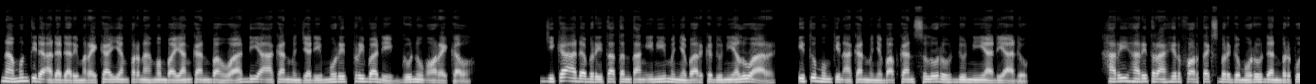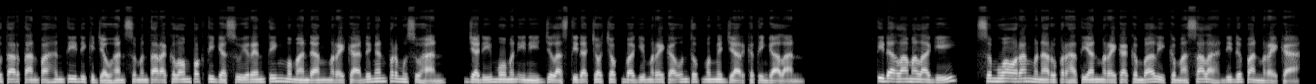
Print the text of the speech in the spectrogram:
namun tidak ada dari mereka yang pernah membayangkan bahwa dia akan menjadi murid pribadi Gunung Oracle. Jika ada berita tentang ini menyebar ke dunia luar, itu mungkin akan menyebabkan seluruh dunia diaduk. Hari-hari terakhir Vortex bergemuruh dan berputar tanpa henti di kejauhan sementara kelompok tiga Sui Renting memandang mereka dengan permusuhan, jadi momen ini jelas tidak cocok bagi mereka untuk mengejar ketinggalan. Tidak lama lagi, semua orang menaruh perhatian mereka kembali ke masalah di depan mereka.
